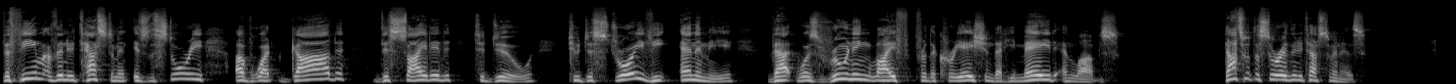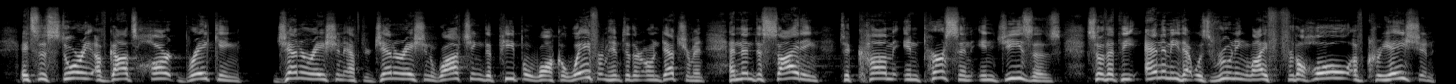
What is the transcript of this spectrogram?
The theme of the New Testament is the story of what God decided to do to destroy the enemy that was ruining life for the creation that he made and loves. That's what the story of the New Testament is. It's the story of God's heart breaking generation after generation, watching the people walk away from him to their own detriment, and then deciding to come in person in Jesus so that the enemy that was ruining life for the whole of creation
